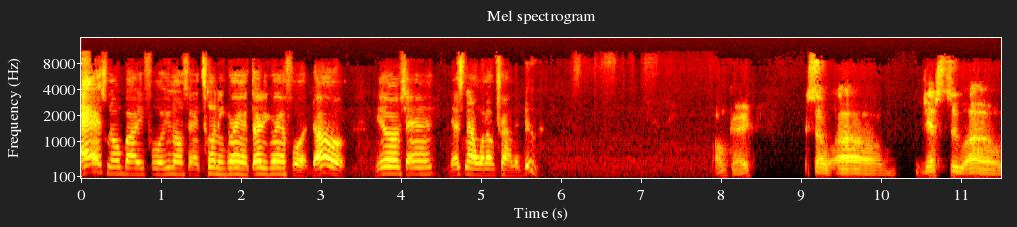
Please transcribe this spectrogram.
ask nobody for, you know what I'm saying, 20 grand, 30 grand for a dog. You know what I'm saying? That's not what I'm trying to do. Okay. So um just to uh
